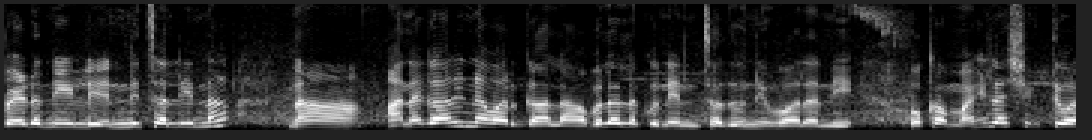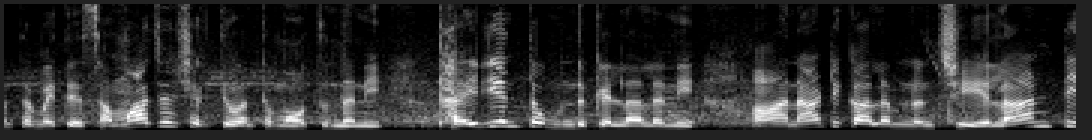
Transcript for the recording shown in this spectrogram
పేడ నీళ్ళు ఎన్ని చల్లినా నా అనగారిన వర్గాల అబలలకు నేను చదువునివ్వాలని ఒక మహిళ శక్తివంతమైతే సమాజం శక్తివంతం అవుతుందని ధైర్యంతో ముందుకెళ్ళాలని ఆనాటి కాలం నుంచి ఎలాంటి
